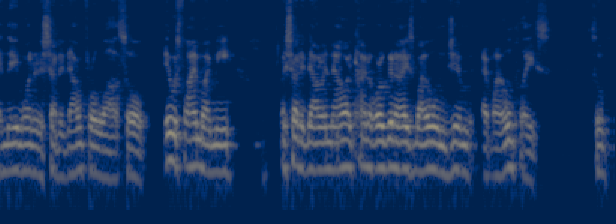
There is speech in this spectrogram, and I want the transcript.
and they wanted to shut it down for a while. So it was fine by me. I shut it down, and now I kind of organize my own gym at my own place. So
